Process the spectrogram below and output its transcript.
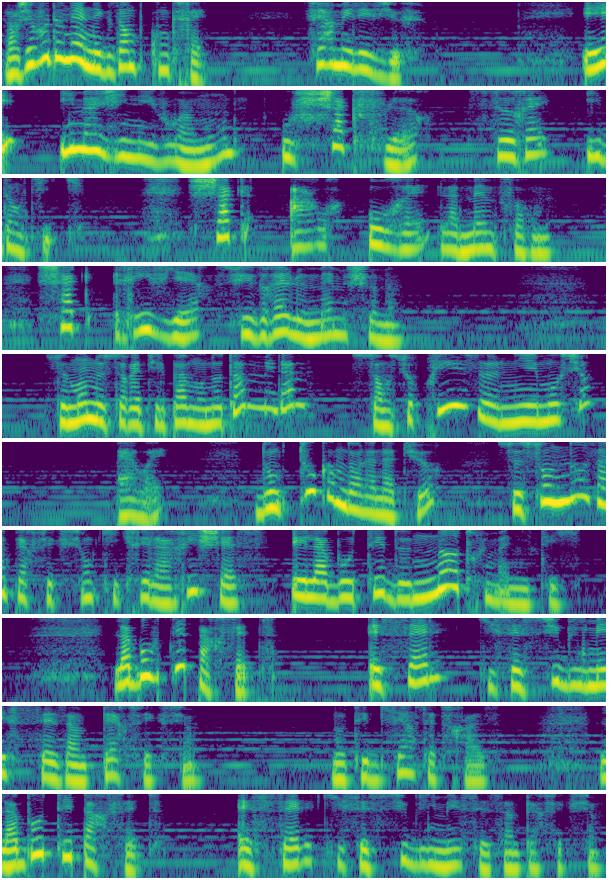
Alors je vais vous donner un exemple concret. Fermez les yeux et Imaginez-vous un monde où chaque fleur serait identique. Chaque arbre aurait la même forme. Chaque rivière suivrait le même chemin. Ce monde ne serait-il pas monotone, mesdames? Sans surprise ni émotion? Ben ouais. Donc tout comme dans la nature, ce sont nos imperfections qui créent la richesse et la beauté de notre humanité. La beauté parfaite est celle qui sait sublimer ses imperfections. Notez bien cette phrase. La beauté parfaite est celle qui sait sublimer ses imperfections.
